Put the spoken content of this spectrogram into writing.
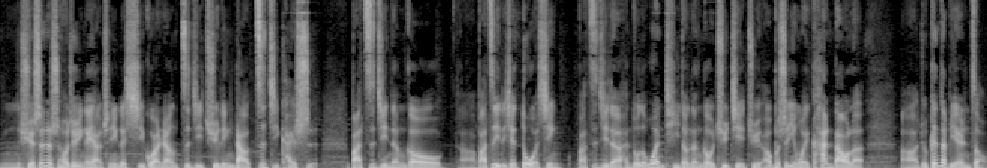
嗯学生的时候就应该养成一个习惯，让自己去领导自己开始，把自己能够啊把自己的一些惰性，把自己的很多的问题都能够去解决，而不是因为看到了啊就跟着别人走，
